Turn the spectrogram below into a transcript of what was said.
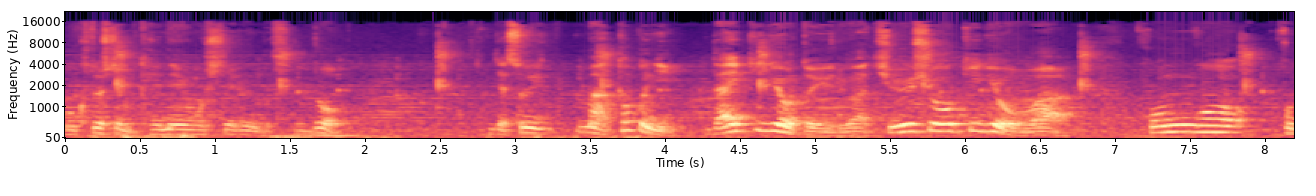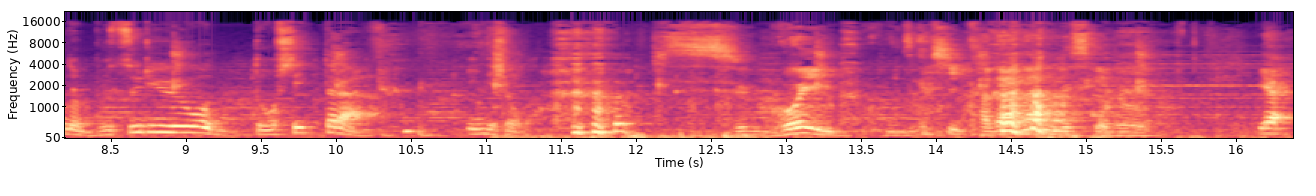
僕としても懸念をしてるんですけどじゃあそういう、まあ、特に大企業というよりは中小企業は今後この物流をどうしていったらいいんでしょうか？すごい難しい課題なんですけど、いや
